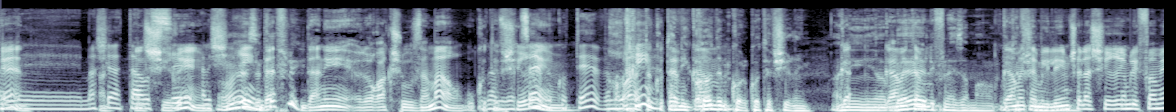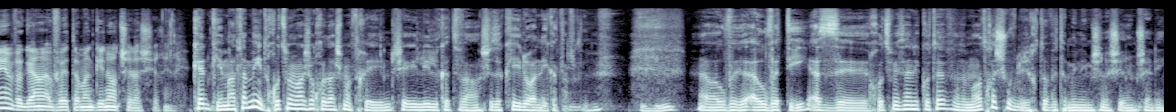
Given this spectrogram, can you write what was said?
כן. על אה, מה שאתה על עושה, שירים. על אוי, שירים. איזה ד- כיף לי. דני, לא רק שהוא זמר, הוא כותב גם יוצר שירים. וכותב נכון, ומלחין. כותב אני גם- קודם כל כותב שירים. ג- אני גם את הרבה המ- לפני זמר. גם כותב את שירים. המילים של השירים לפעמים, וגם, ואת המנגינות של השירים. כן, כמעט תמיד, חוץ ממשהו חדש מתחיל, שהיליל כתבה, שזה כאילו אני כתבתי. אהוב- אהובתי, אז אה, חוץ מזה אני כותב, זה מאוד חשוב לי לכתוב את המילים של השירים שלי.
